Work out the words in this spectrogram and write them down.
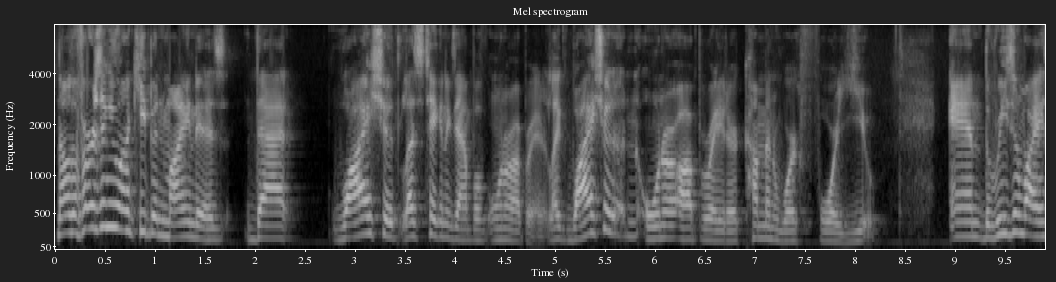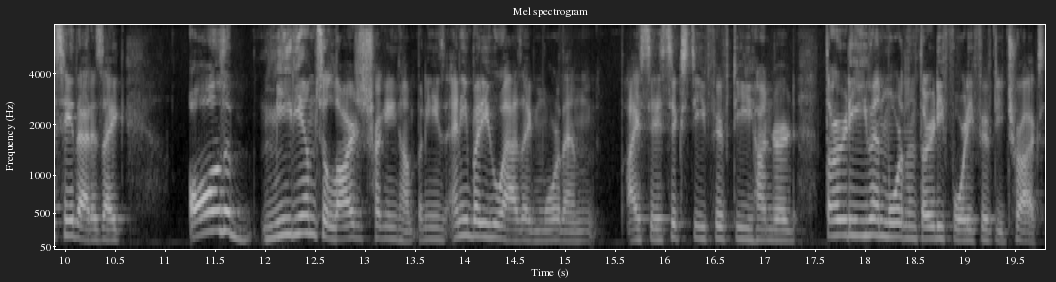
Now, the first thing you want to keep in mind is that why should, let's take an example of owner operator. Like why should an owner operator come and work for you? And the reason why I say that is like all the medium to large trucking companies, anybody who has like more than I say 60, 50, 100, 30, even more than 30, 40, 50 trucks,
